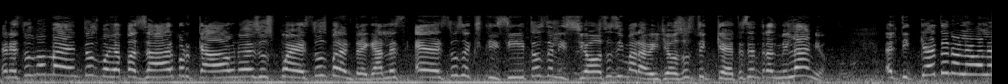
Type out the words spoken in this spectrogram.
En estos momentos voy a pasar por cada uno de sus puestos para entregarles estos exquisitos, deliciosos y maravillosos tiquetes en Transmilenio. El tiquete no le vale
